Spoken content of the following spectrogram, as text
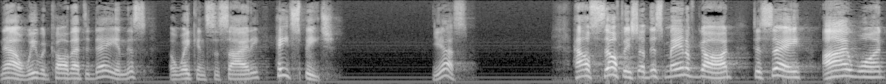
Now, we would call that today in this awakened society hate speech. Yes. How selfish of this man of God to say, I want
